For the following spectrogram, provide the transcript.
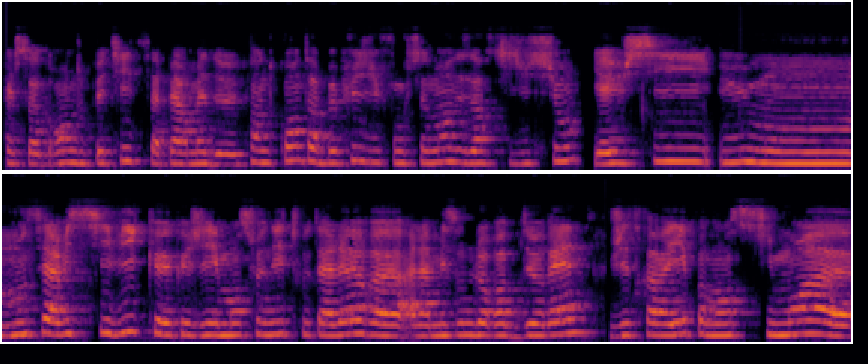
qu'elle soit grande ou petite, ça permet de prendre compte un peu plus du fonctionnement des institutions. Il y a aussi eu mon, mon service civique que j'ai mentionné tout à l'heure euh, à la Maison de l'Europe de Rennes. J'ai travaillé pendant six mois euh,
